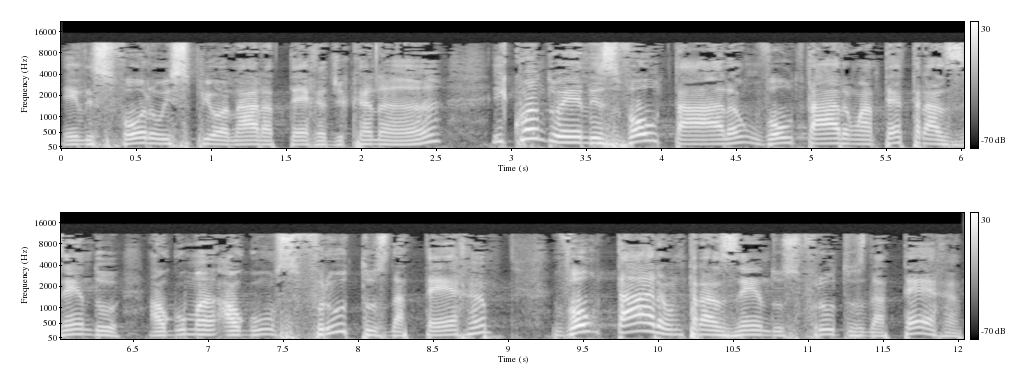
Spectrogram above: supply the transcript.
Eles foram espionar a terra de Canaã, e quando eles voltaram, voltaram até trazendo alguma, alguns frutos da terra, voltaram trazendo os frutos da terra,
